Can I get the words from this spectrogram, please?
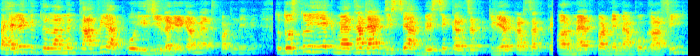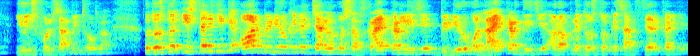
पहले की तुलना में काफ़ी आपको इजी लगेगा मैथ पढ़ने में। तो दोस्तों, ये एक मेथड है जिससे आप बेसिक कंसेप्ट क्लियर कर सकते हैं और मैथ पढ़ने में आपको काफ़ी यूजफुल साबित होगा। तो दोस्तों, इस तरीके के और वीडियो के लिए चैनल को सब्सक्राइब कर लीजिए वीडियो को लाइक कर दीजिए और अपने दोस्तों के साथ शेयर करिए।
